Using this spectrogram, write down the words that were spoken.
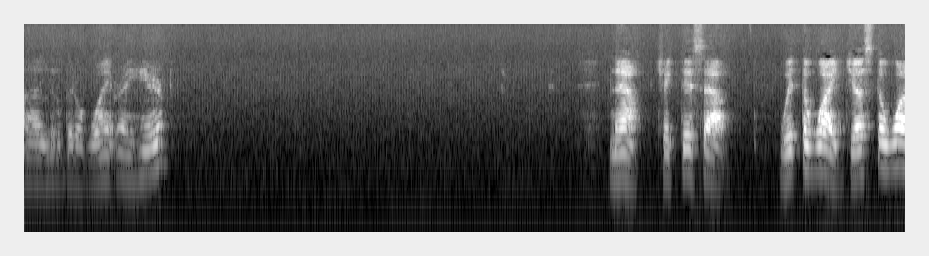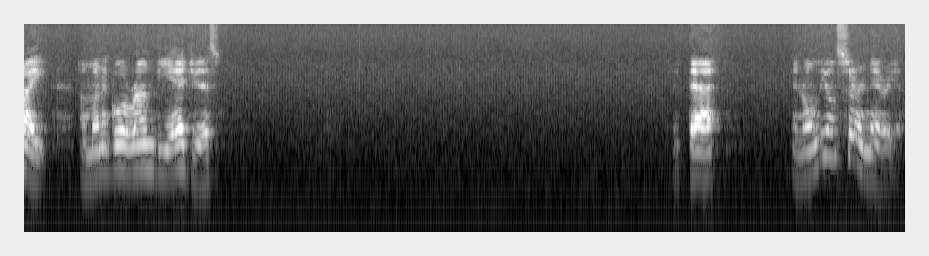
a little bit of white right here. Now, check this out. With the white, just the white, I'm going to go around the edges. Like that. And only on certain areas.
